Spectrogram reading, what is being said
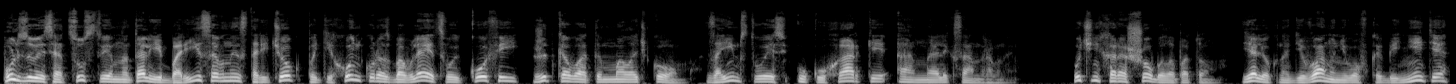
Пользуясь отсутствием Натальи Борисовны, старичок потихоньку разбавляет свой кофе жидковатым молочком, заимствуясь у кухарки Анны Александровны. Очень хорошо было потом. Я лег на диван у него в кабинете,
